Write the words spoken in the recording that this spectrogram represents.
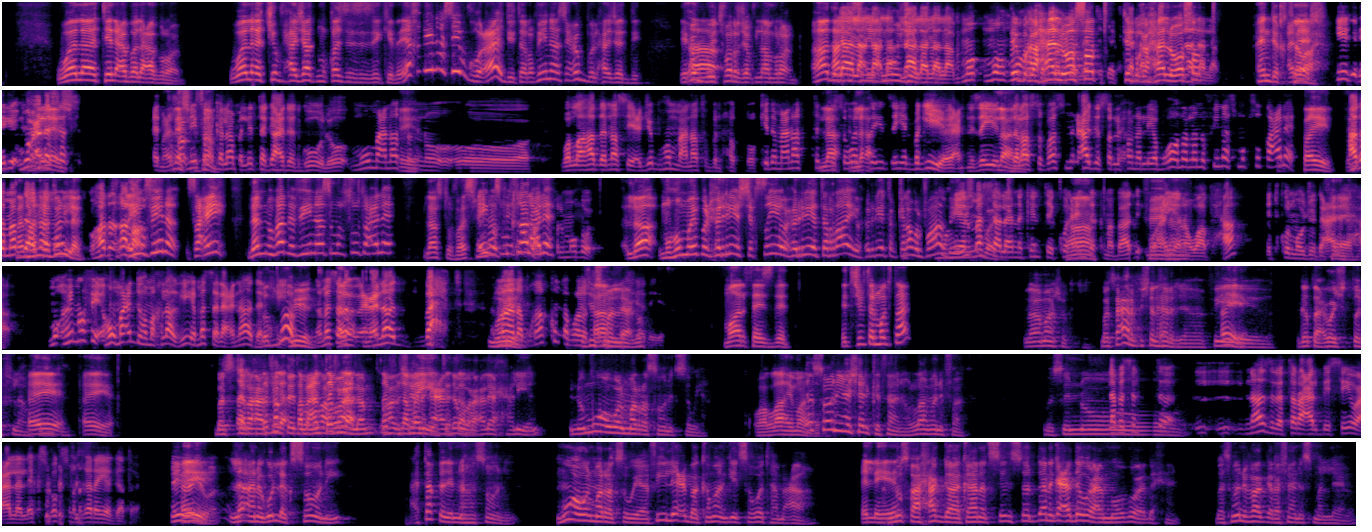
ولا تلعب ألعاب رعب ولا تشوف حاجات مقززة زي كذا يا أخي في ناس يبغوا عادي ترى في ناس يحبوا الحاجات دي يحبوا آه. يتفرجوا أفلام رعب هذا لا لا لا لا. لا لا لا لا مو مو تبغى حل وسط؟ تبغى. حل وسط؟ عندي. اقتراح دقيقة دقيقة مو على. أساس تصنيف حسام. الكلام اللي انت قاعد تقوله مو معناته إيه. إنه والله هذا الناس يعجبهم معناته بنحطه كذا معناته أنت سويت. زي زي البقية يعني زي ذا لا. Last of Us من عادي يصلحون اللي يبغونه لأنه في ناس مبسوطة عليه طيب هذا طيب مبدا أنا أقول لك وهذا غلط أيوه فينا صحيح لأنه هذا في ناس مبسوطة عليه Last of Us في أيوه ناس في مبسوطة عليه في الموضوع لا مو هم يبغوا الحريه الشخصية وحرية الرأي وحرية الكلام الفاضي هي؟ المسألة إنك أنت يكون آه. عندك مبادئ معينة؟ واضحة تكون موجودة؟ عليها مو هي ما في هو ما عندهم أخلاق هي مسألة عناد الحين. أنا- عناد بحت. ما. نبغاكم نبغى إيش اسم اللعبة؟ Martha Is Dead. أنت شفت المقطع؟ لا ما شفته. بس عارف إيش الهرجة. في أي. قطع وجه طفلة. اي اي بس طيب، ترى أعتقد طبعاً طفلة- أعلم الشيء اللي قاعد ميتة أدور. عليه حاليا إنه مو أول مرة سوني تسويها. والله ما سوني يا شركة ثانية والله ماني فاكر بس إنه لا بس أنت نازلة ترى على ال PC وعلى ال Xbox من غير أي قطع. أيوه. أيوة. أيوه لا أنا أقول لك سوني أعتقد إنها سوني. مو أول مرة تسويها. في لعبة كمان قد سوتها معاها. اللي هي؟ النسخة حقها كانت سنسورد أنا قاعد أدور على الموضوع دحين بس ماني فاكر عشان اسم اللعبة.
